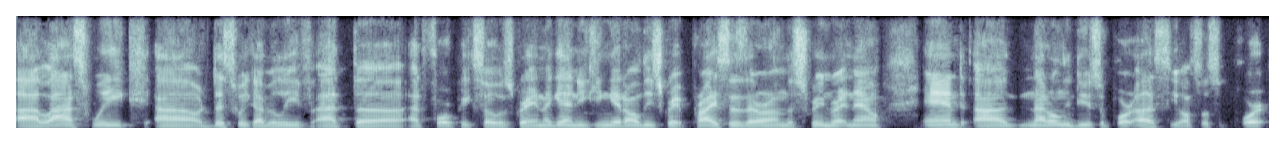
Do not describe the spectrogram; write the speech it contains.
uh, last week, uh, this week, I believe, at the at Four Peaks. So it was great. And again, you can get all these great prices that are on the screen right now. And uh, not only do you support us, you also support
